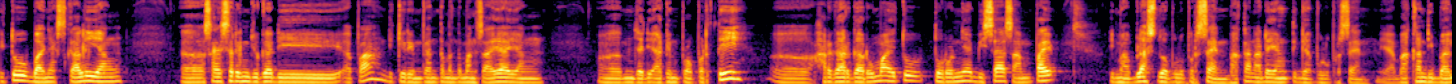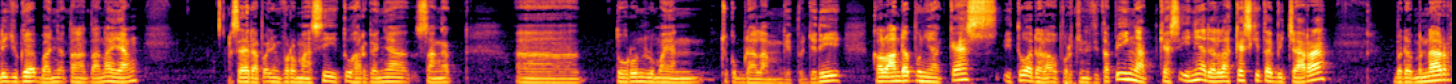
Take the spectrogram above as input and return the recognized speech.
itu banyak sekali yang uh, saya sering juga di apa dikirimkan teman-teman saya yang uh, menjadi agen properti, uh, harga-harga rumah itu turunnya bisa sampai 15-20%, bahkan ada yang 30%. Ya, bahkan di Bali juga banyak tanah-tanah yang saya dapat informasi itu harganya sangat uh, turun lumayan cukup dalam gitu. Jadi kalau Anda punya cash itu adalah opportunity. Tapi ingat, cash ini adalah cash kita bicara benar-benar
